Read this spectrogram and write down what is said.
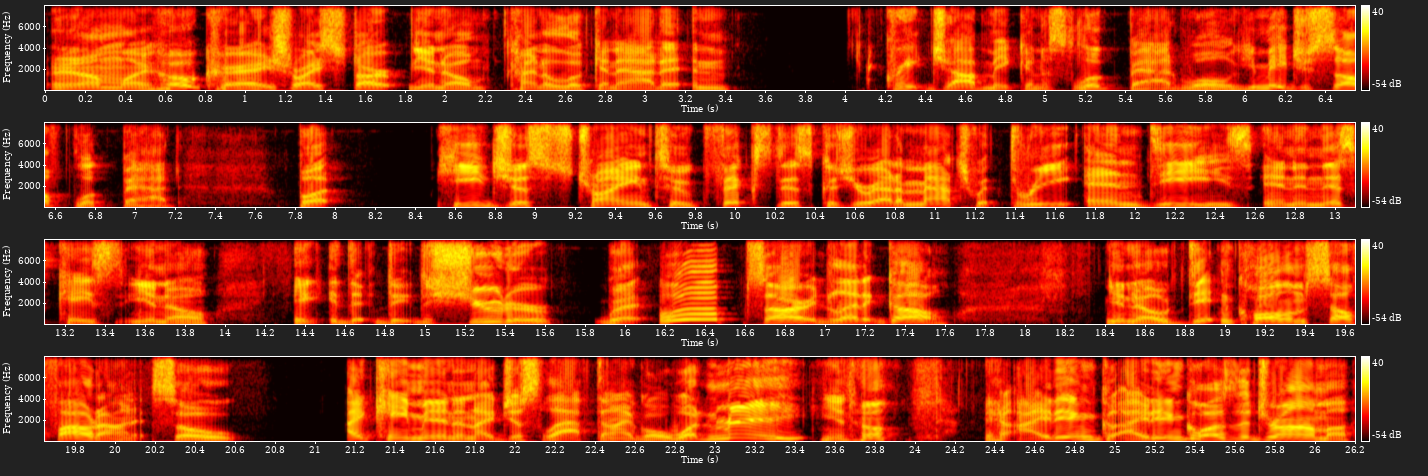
And I'm like, okay. So I start, you know, kind of looking at it and great job making us look bad. Well, you made yourself look bad. But he just trying to fix this because you're at a match with three NDs. And in this case, you know, it, the, the, the shooter went, whoop, sorry, let it go. You know, didn't call himself out on it. So I came in and I just laughed and I go, wasn't me, you know? I didn't I didn't cause the drama.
